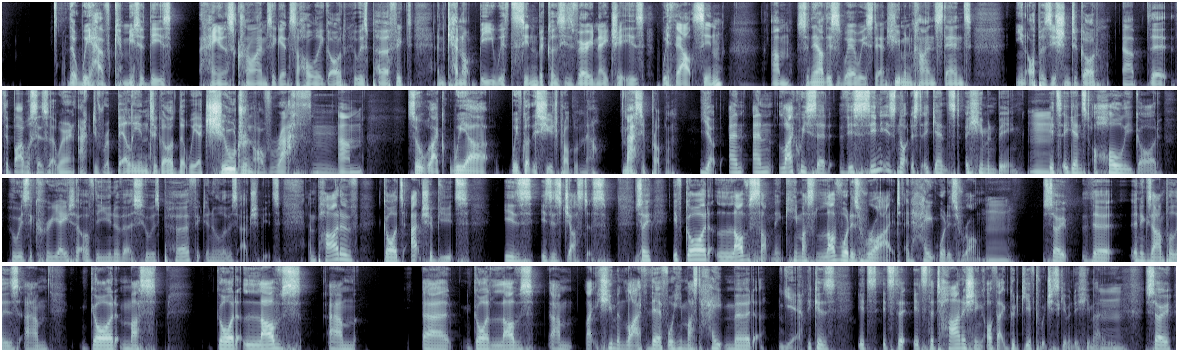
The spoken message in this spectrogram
that we have committed these heinous crimes against the holy God who is perfect and cannot be with sin because his very nature is without sin. Um, so now this is where we stand. Humankind stands in opposition to God. Uh, the the Bible says that we're in active rebellion to God, that we are children of wrath. Mm. Um, so like we are, we've got this huge problem now, massive problem. Yep. And and like we said, this sin is not just against a human being. Mm. It's against a holy God who is the creator of the universe, who is perfect in all of his attributes. And part of God's attributes is is his justice. So if God loves something, he must love what is right and hate what is wrong. Mm. So the an example is um God must God loves um uh God loves um like human life, therefore he must hate murder yeah. because it's it's the it's the tarnishing of that good gift which is given to humanity. Mm. So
